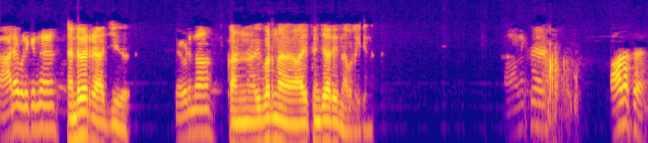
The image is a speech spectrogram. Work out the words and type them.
ആരാ വിളിക്കുന്നത് എന്റെ പേര് രാജീവ്. എവിടുന്നാ? കണ്ണ ഇവിടുന്ന് ആയത്തിഞ്ചാലിൽ നിന്നാണ് വിളിക്കുന്നത് ആദർശ്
